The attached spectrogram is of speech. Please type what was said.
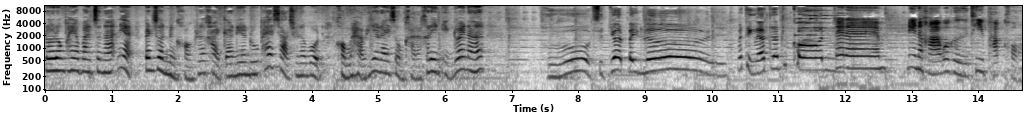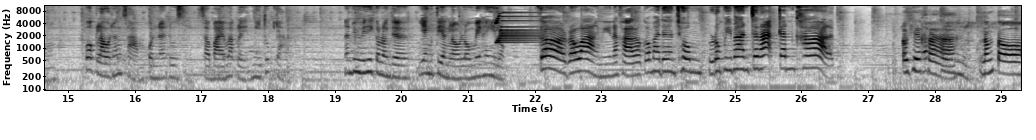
โดยโรงพยาบาลจะนะเนี่ยเป็นส่วนหนึ่งของเครือข่ายการเรียนรู้แพทยศาสตร์ชนบท ของมหาวิทยาลัยสงขลานครินทร์อีกด้วยนะโอ้สุดยอดไปเลย มาถึงแล้วจ้าทุกคนแดมนี่นะคะก็คือที่พักของพวกเราทั้ง 3 คนนะดูสิสบายมากเลยมีทุกอย่าง นั่นพี่วิธีกำลังจะแย่งเตียงเราเราไม่ให้หรอกก็ระหว่างนี้นะคะ เราก็มาเดินชมโรงพยาบาลจนะกันค่ะ โอเคค่ะ น้องตอง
